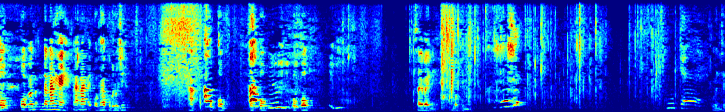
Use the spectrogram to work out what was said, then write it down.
อบอบนั่งไงนั่งนั่งอบถ้ากบไปดูสิอะอบอบอบอบอบอบ ใส่ไปนี่บอกกินคุณเจ๊กุญแจ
